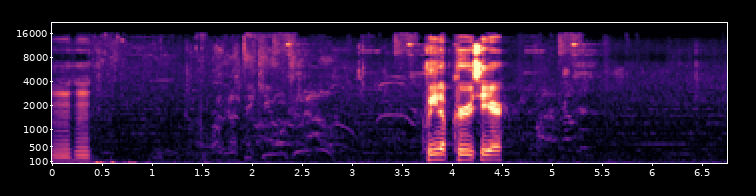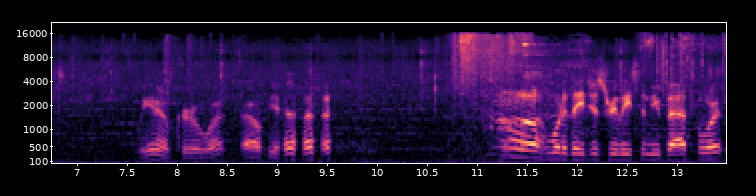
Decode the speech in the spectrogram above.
Mm-hmm. Cleanup crews here. Cleanup crew, what? Oh, yeah. uh, what did they just release a new path for it?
